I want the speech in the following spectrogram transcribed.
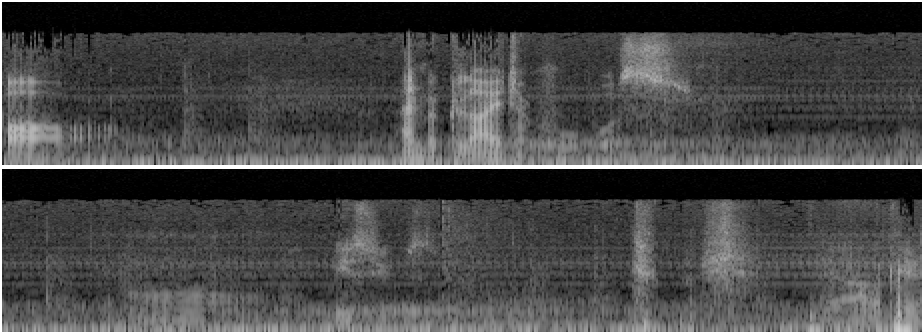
Oh. Ein Begleiterkubus. Oh, wie süß. ja, okay.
